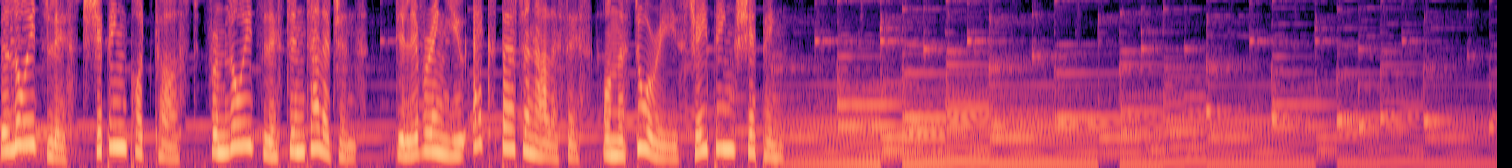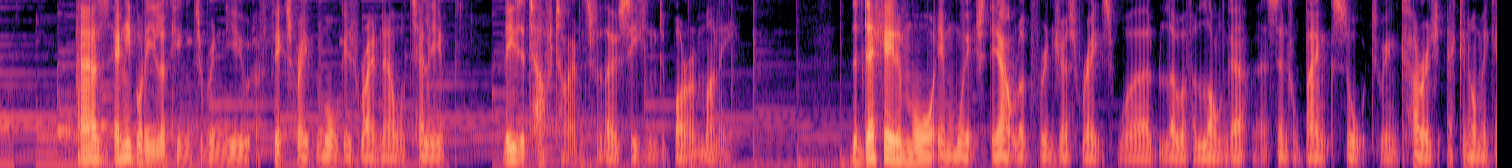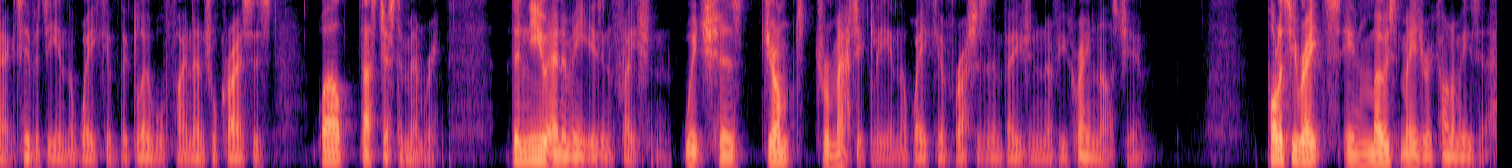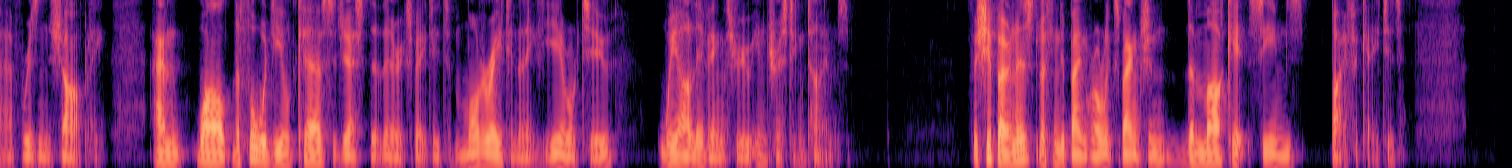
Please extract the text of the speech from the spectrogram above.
the Lloyd's List Shipping Podcast from Lloyd's List Intelligence, delivering you expert analysis on the stories shaping shipping. As anybody looking to renew a fixed rate mortgage right now will tell you, these are tough times for those seeking to borrow money. The decade and more in which the outlook for interest rates were lower for longer as central banks sought to encourage economic activity in the wake of the global financial crisis, well, that's just a memory. The new enemy is inflation, which has jumped dramatically in the wake of Russia's invasion of Ukraine last year. Policy rates in most major economies have risen sharply, and while the forward yield curve suggests that they're expected to moderate in the next year or two, we are living through interesting times. For ship owners looking to bankroll expansion, the market seems bifurcated.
